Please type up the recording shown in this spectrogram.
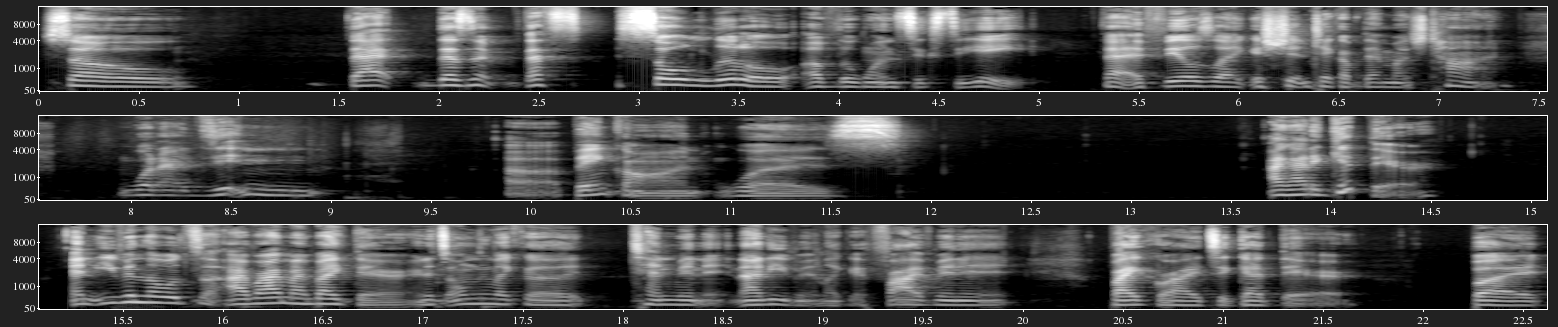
So that doesn't, that's so little of the 168 that it feels like it shouldn't take up that much time. What I didn't uh, bank on was I got to get there. And even though it's, I ride my bike there and it's only like a 10 minute, not even like a five minute bike ride to get there. But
